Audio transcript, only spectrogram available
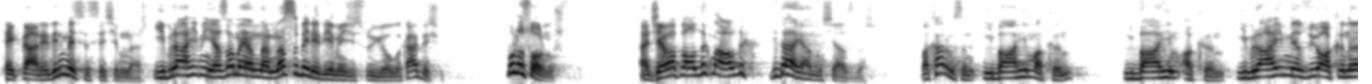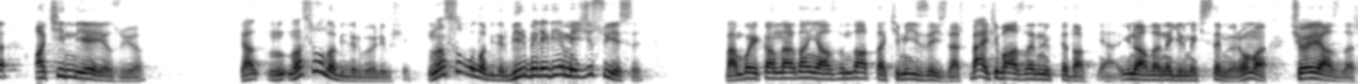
Tekrar edilmesin seçimler. İbrahim'i yazamayanlar nasıl belediye meclisi üye kardeşim? Bunu sormuştuk. Ha, cevap aldık mı? Aldık. Bir daha yanlış yazdılar. Bakar mısın? İbrahim Akın, İbrahim Akın. İbrahim yazıyor, Akın'ı Akin diye yazıyor. Ya nasıl olabilir böyle bir şey? Nasıl olabilir? Bir belediye meclis üyesi. Ben bu ekranlardan yazdığımda hatta kimi izleyiciler, belki bazıları nüktedan, yani günahlarına girmek istemiyorum ama şöyle yazdılar.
